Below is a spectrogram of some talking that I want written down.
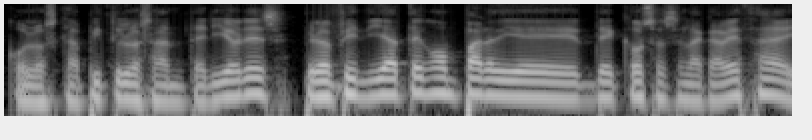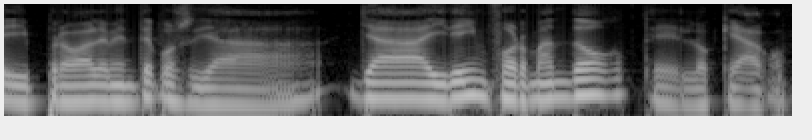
con los capítulos anteriores. Pero en fin, ya tengo un par de, de cosas en la cabeza y probablemente pues ya, ya iré informando de lo que hago.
